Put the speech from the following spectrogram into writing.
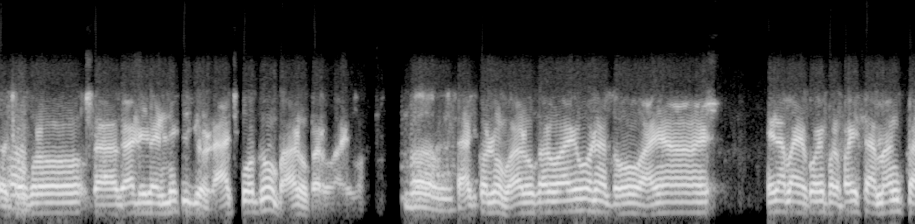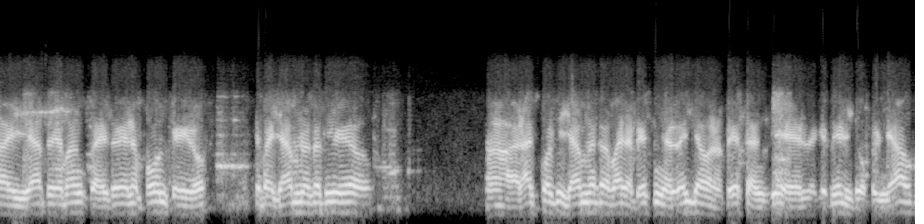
તો છોકરો ગાડી લઈને નીકળી ગયો. રાજકોટનું ભાડું કરવા આવ્યો. રાજકોટનું ભાડું કરવા આવ્યો ને તો અહીંયા એના પાસે કોઈ પણ પૈસા માંગતા હોય એ માંગતા તો એને ફોન કર્યો કે ભાઈ જામનગરથી હા રાજકોટથી જામનગર ભાઈ પેસેન્જર લઈ જવાનો પેસેન્જર છે એટલે કે બેડી ચોકડી આવ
